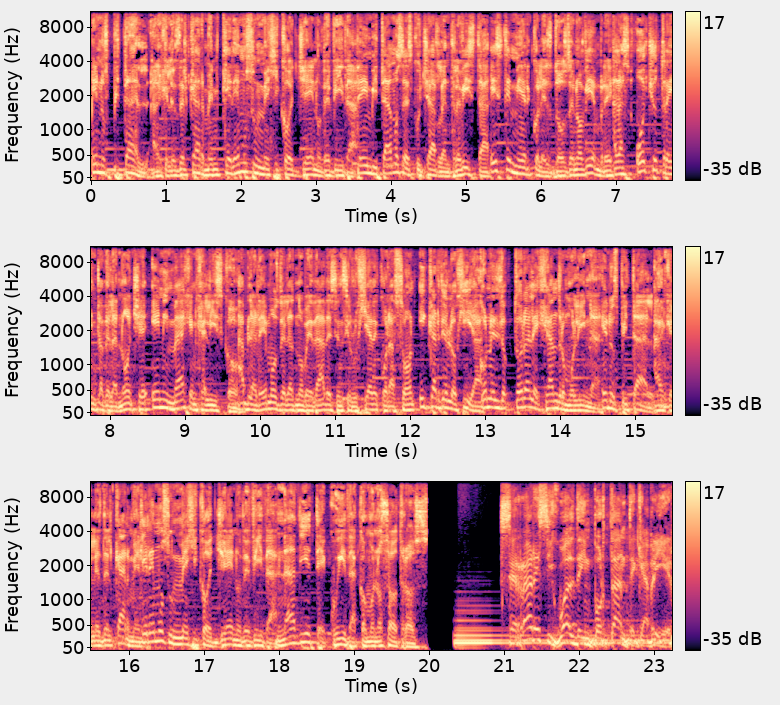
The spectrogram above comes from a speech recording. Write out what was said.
en Hospital Ángeles del Carmen queremos un México lleno de vida. Te invitamos a escuchar la entrevista este miércoles 2 de noviembre a las 8.30 de la noche en Imagen Jalisco. Hablaremos de las novedades en cirugía de corazón y cardiología con el doctor Alejandro Molina. En Hospital Ángeles del Carmen queremos un México lleno de vida. Nadie te cuida como nosotros. Cerrar es igual de importante que abrir.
